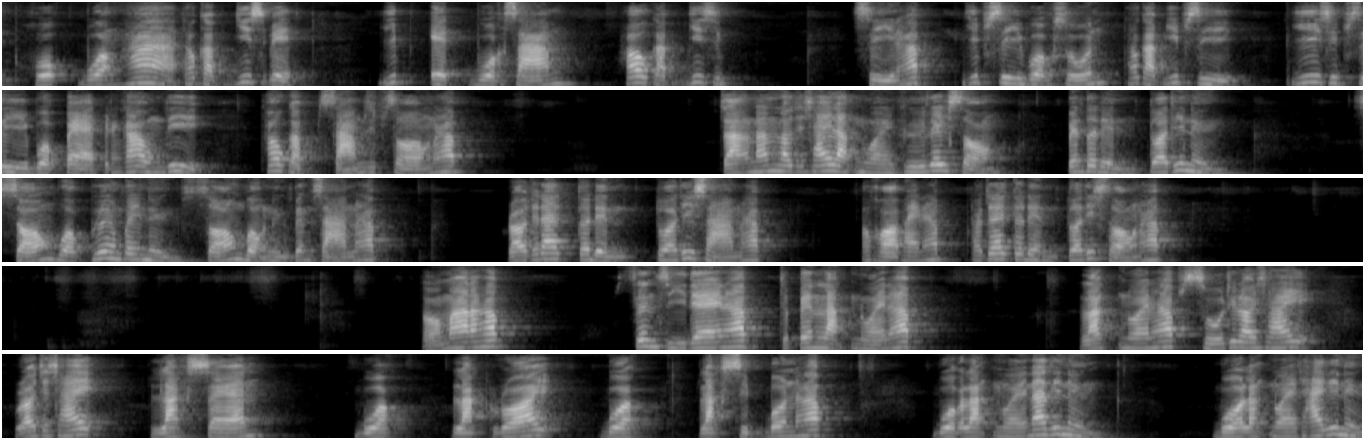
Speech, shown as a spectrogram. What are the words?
16บวก5เท่ากับ 21 21บวก3เท่ากับ24นะครับ24บวก0เท่ากับ24 24บวก8เป็นค่าคงที่เท่ากับ32นะครับ จากนั้นเราจะใช้หลักหน่วยคือเลข2เป็นตัวเด่นตัวที่1 2บวกเพิ่มไป1 2บวก1เป็น3นะครับ เราจะได้ตัวเด่นตัวที่3นะครับเราขออภัยนะครับ เราจะได้ตัวเด่นตัวที่2นะครับ ต่อมานะครับ เส้นสีแดงนะครับ จะเป็นหลักหน่วยนะครับ หลักหน่วยนะครับ สูตรที่เราใช้ เราจะใช้หลักแสน บวกหลักร้อย บวกหลักสิบบนนะครับ บวกหลักหน่วยหน้าที่หนึ่งบวกหลักหน่วยท้ายที่หนึ่ง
